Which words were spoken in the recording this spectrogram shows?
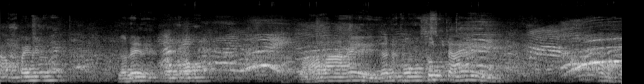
กลับไปเราได้ตรงออกขวามาให้นัทพงศ์สุกใจโอ้โห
